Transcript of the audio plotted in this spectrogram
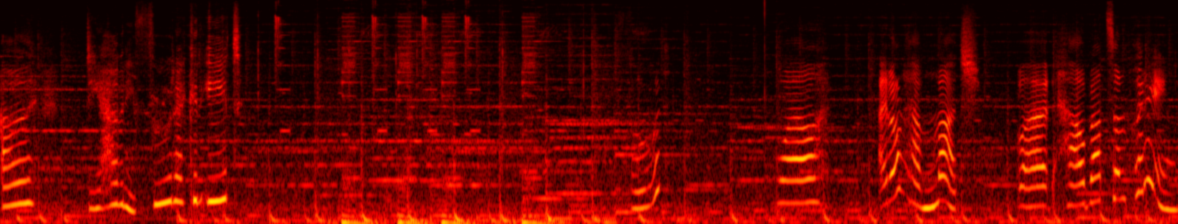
Uh, do you have any food I could eat? Food? Well, I don't have much, but how about some pudding?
